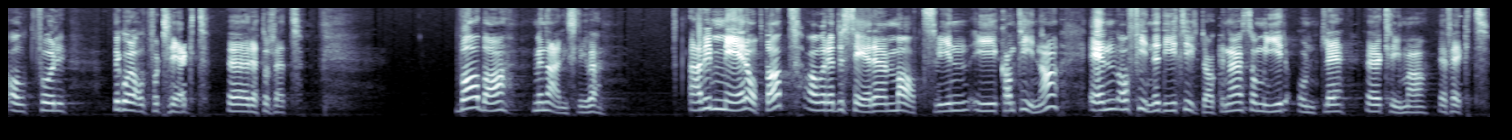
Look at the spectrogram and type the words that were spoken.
alt for, det går altfor tregt. Eh, rett og slett. Hva da med næringslivet? Er vi mer opptatt av å redusere matsvinn i kantina enn å finne de tiltakene som gir ordentlig eh, klimaeffekt?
